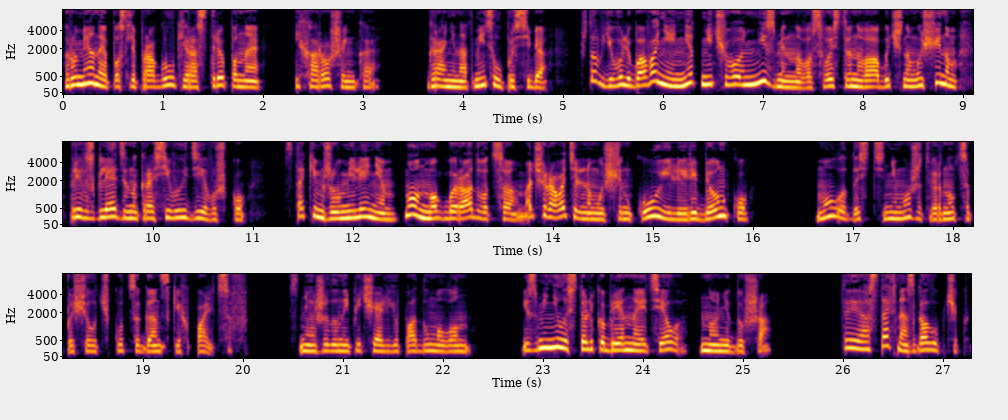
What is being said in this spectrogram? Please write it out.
румяная после прогулки, растрепанная и хорошенькая. Гранин отметил про себя, что в его любовании нет ничего низменного, свойственного обычно мужчинам при взгляде на красивую девушку. С таким же умилением он мог бы радоваться очаровательному щенку или ребенку. Молодость не может вернуться по щелчку цыганских пальцев. С неожиданной печалью подумал он. Изменилось только бренное тело, но не душа. «Ты оставь нас, голубчик»,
